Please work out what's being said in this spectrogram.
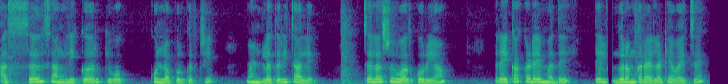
अस्सल सांगलीकर किंवा कोल्हापूरकरची म्हटलं तरी चालेल. चला सुरुवात करूया. तर एका कढईमध्ये तेल गरम करायला ठेवायचे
